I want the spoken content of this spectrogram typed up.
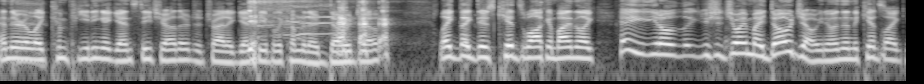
and they're like competing against each other to try to get people to come to their dojo. Like like there's kids walking by and they're like, "Hey, you know, you should join my dojo," you know, and then the kid's like,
